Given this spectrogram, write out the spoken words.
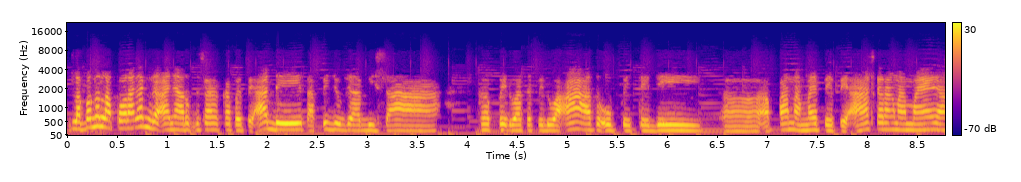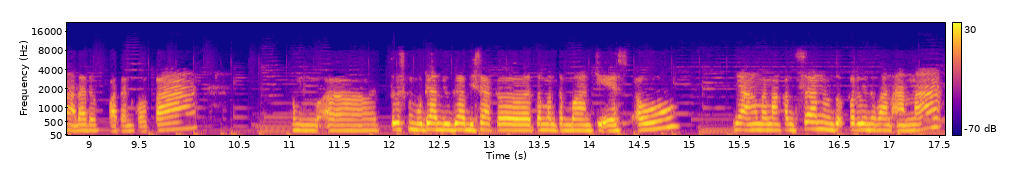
laporan laporannya nggak hanya harus bisa ke PPAD, tapi juga bisa ke P2 TP2A atau UPTD uh, eh, apa namanya PPA sekarang namanya yang ada di kabupaten kota. Um, uh, terus kemudian juga bisa ke teman-teman CSO yang memang concern untuk perlindungan anak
